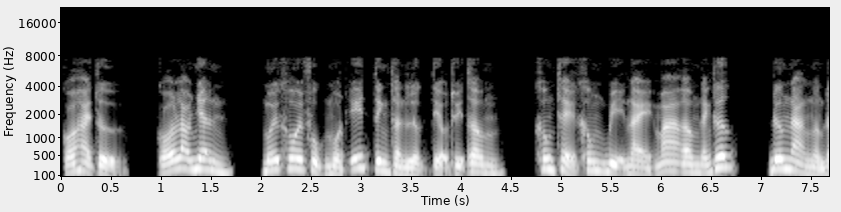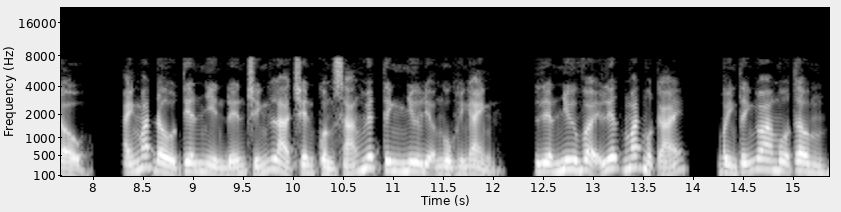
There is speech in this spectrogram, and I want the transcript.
có hài tử, có lao nhân, mới khôi phục một ít tinh thần lực tiểu thụy tâm, không thể không bị này ma âm đánh thức, đương nàng ngẩng đầu, ánh mắt đầu tiên nhìn đến chính là trên quần sáng huyết tinh như địa ngục hình ảnh, liền như vậy liếc mắt một cái, bình tĩnh hoa mộ tâm,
